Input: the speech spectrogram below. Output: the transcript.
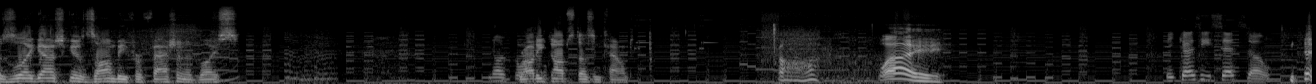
This is like asking a zombie for fashion advice. No. Roddy Tops doesn't count. Oh, why? Because he said so.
